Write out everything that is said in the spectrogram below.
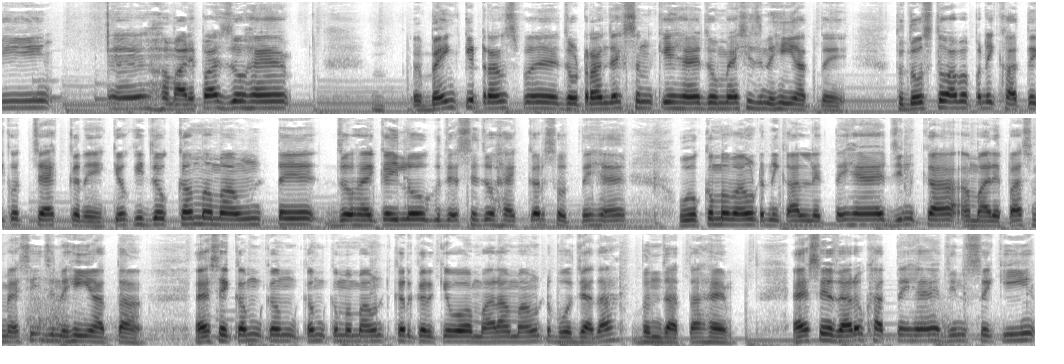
कि हमारे पास जो है बैंक के ट्रांसफ़र जो ट्रांजैक्शन के हैं, जो मैसेज नहीं आते हैं तो दोस्तों आप अपने खाते को चेक करें, क्योंकि जो कम अमाउंट जो है, कई लोग जैसे जो हैकर्स होते हैं, वो कम अमाउंट निकाल लेते हैं, जिनका हमारे पास मैसेज नहीं आता। ऐसे कम कम कम कम अमाउंट कर करके वो हमारा अमाउंट बहुत ज़्यादा बन जाता है। ऐसे हज़ारों खाते हैं, जिनसे कि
